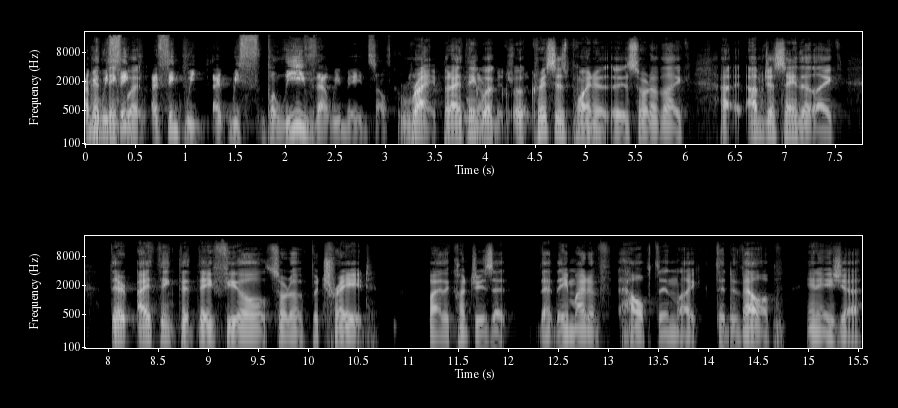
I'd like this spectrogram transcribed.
I mean, we think, what I think we I, we f- believe that we made South Korea right, but I think what, image, what Chris's point is, is sort of like uh, I'm just saying that, like, they're. I think that they feel sort of betrayed by the countries that that they might have helped and like to develop in Asia,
